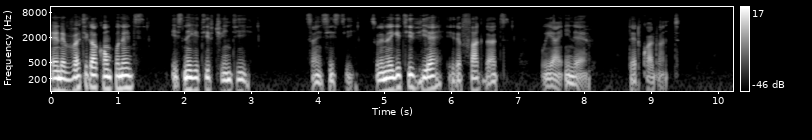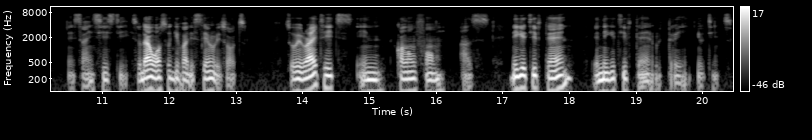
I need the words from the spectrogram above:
then the vertical component is negative 20 sine 60. So the negative here is the fact that we are in the third quadrant in sine 60. So that will also give us the same result. So we write it in column form as negative 10 and negative 10 root 3 newtons.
